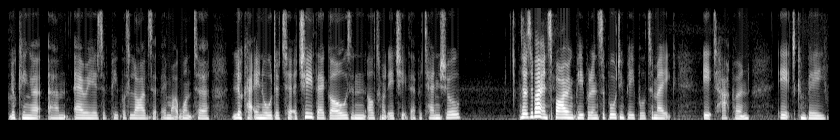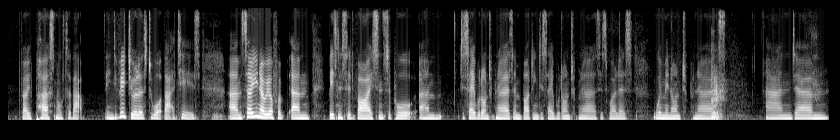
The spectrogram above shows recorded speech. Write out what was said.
looking at um, areas of people's lives that they might want to look at in order to achieve their goals and ultimately achieve their potential. So it's about inspiring people and supporting people to make it happen. It can be very personal to that individual as to what that is. Um, so, you know, we offer um, business advice and support um, disabled entrepreneurs and budding disabled entrepreneurs as well as women entrepreneurs. and um,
